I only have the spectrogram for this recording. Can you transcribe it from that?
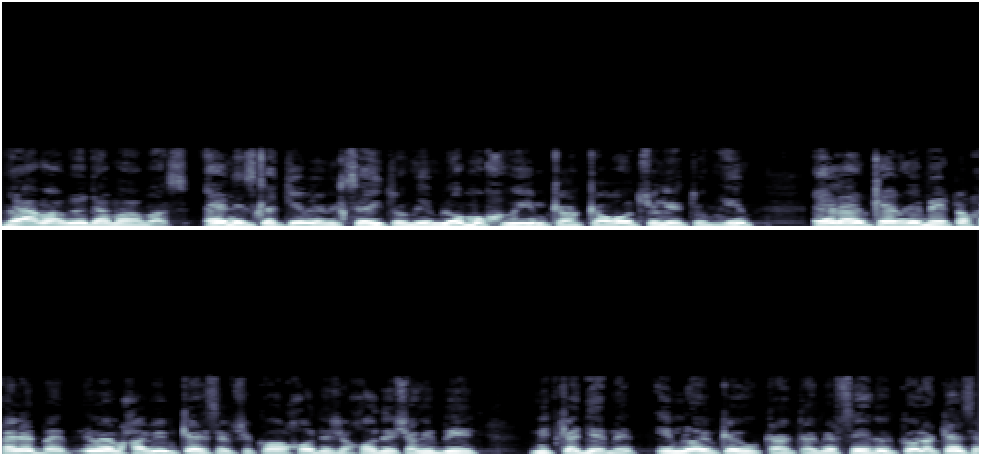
ואמר רבי יהודה אבס, אין נזקקים לנכסי יתומים, לא מוכרים קרקעות של יתומים, אלא אם כן ריבית אוכלת בהם. אם הם חייבים כסף שכל חודש לחודש הריבית מתקדמת, אם לא ימכרו קרקע, הם יפסידו את כל הכסף,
